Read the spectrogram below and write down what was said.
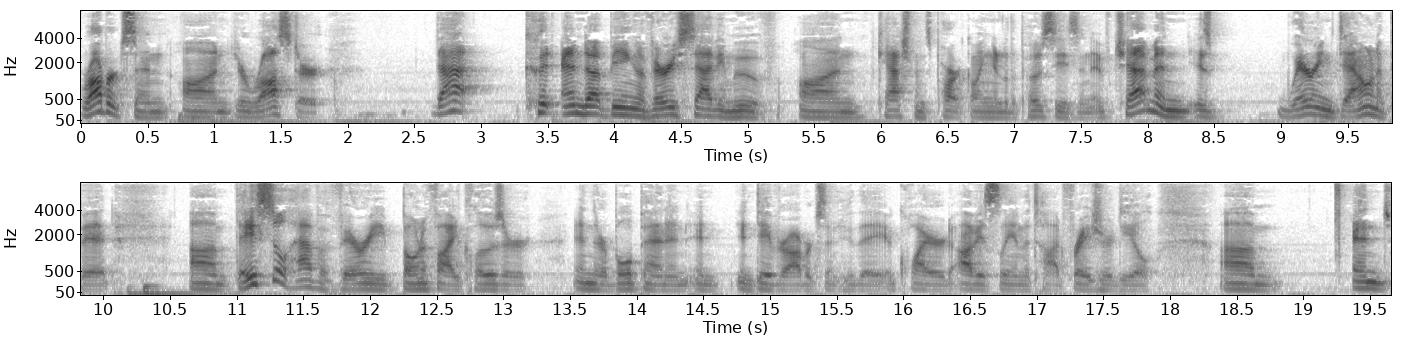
Robertson on your roster, that could end up being a very savvy move on Cashman's part going into the postseason. If Chapman is wearing down a bit, um, they still have a very bona fide closer in their bullpen in, in, in, David Robertson, who they acquired obviously in the Todd Frazier deal. Um, and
